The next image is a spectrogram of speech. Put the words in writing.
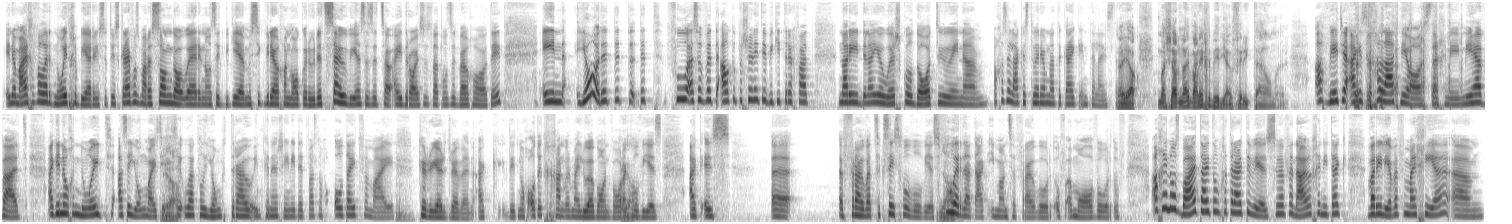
En in my geval het dit nooit gebeur nie. So toe skryf ons maar 'n song daaroor en ons het bietjie 'n musiekvideo gaan maak oor hoe dit sou wees as dit sou uitdraai soos wat ons dit wou gehad het. En ja, dit dit dit, dit voel asof dit elke persoon net 'n bietjie terugvat na die na jou hoërskool daartoe en ehm um, ag, is 'n lekker storie om na te kyk en te luister. Nou ja, maar Sharnay, wanneer gebeur jou fairy tale nou? Ag weet jy, ek is glad nie haastig nie. Nee wat. Ek het nog nooit as 'n jong meisie Ja. gesê o, ek wil jonk trou en kinders hê nie. Dit was nog altyd vir my career driven. Ek het nog altyd gegaan oor my loopbaan, waar ek Ja. wil wees. Ek is 'n 'n vrou wat suksesvol wil wees ja. voordat ek iemand se vrou word of 'n ma word of ag en ons baie tyd om getroud te wees. So vir nou geniet ek wat die lewe vir my gee. Ehm um,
